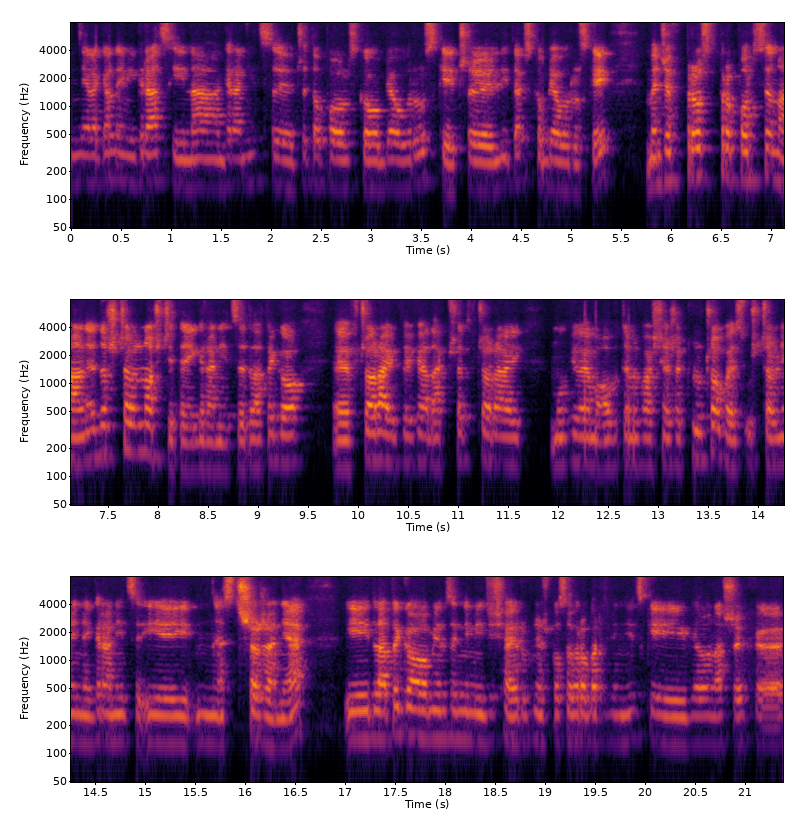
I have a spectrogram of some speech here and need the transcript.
nielegalnej migracji na granicy czy to polsko-białoruskiej, czy litewsko-białoruskiej będzie wprost proporcjonalny do szczelności tej granicy. Dlatego wczoraj w wywiadach, przedwczoraj mówiłem o tym właśnie, że kluczowe jest uszczelnienie granicy i jej mm, strzeżenie. I dlatego między innymi dzisiaj również poseł Robert Winnicki i wielu naszych e,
